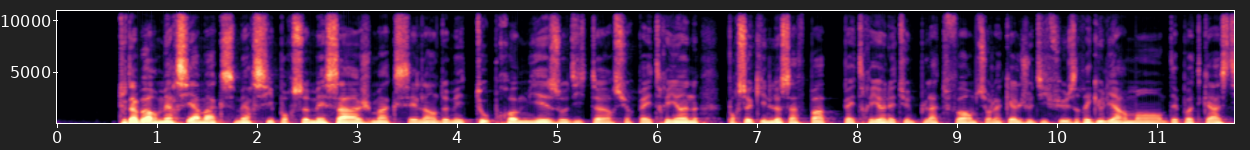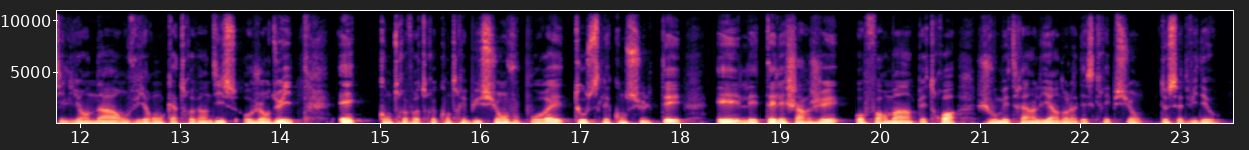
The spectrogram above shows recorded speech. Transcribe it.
Tout d'abord, merci à Max, merci pour ce message. Max est l'un de mes tout premiers auditeurs sur Patreon. Pour ceux qui ne le savent pas, Patreon est une plateforme sur laquelle je diffuse régulièrement des podcasts. Il y en a environ 90 aujourd'hui. Et contre votre contribution, vous pourrez tous les consulter et les télécharger au format MP3. Je vous mettrai un lien dans la description de cette vidéo.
